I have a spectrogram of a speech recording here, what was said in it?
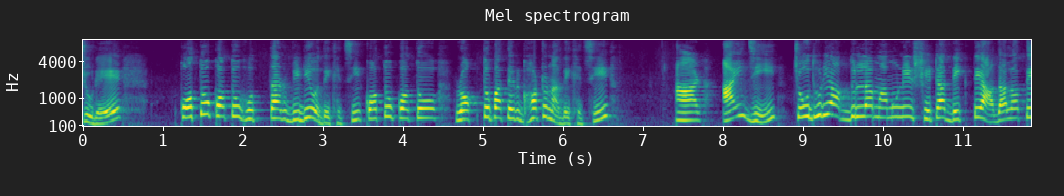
জুড়ে কত কত হত্যার ভিডিও দেখেছি, কত কত রক্তপাতের ঘটনা দেখেছি। আর আইজি চৌধুরী আবদুল্লাহ মামুনের সেটা দেখতে আদালতে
